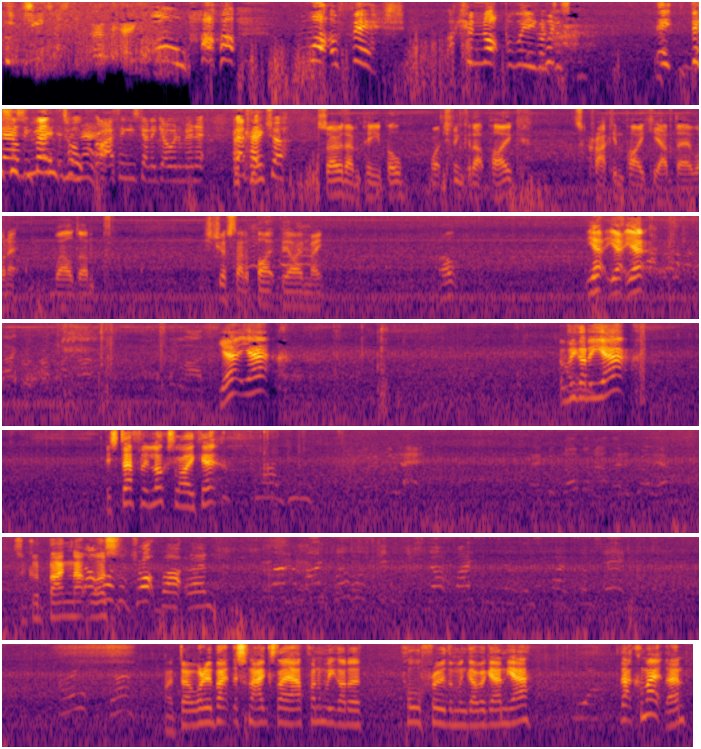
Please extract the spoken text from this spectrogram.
Oh, Jesus. Okay. Oh, what a fish! I cannot believe I'm just. It, this is mental. Right, I think he's going to go in a minute. Get Okay. a picture. So then, people, what do you think of that pike? It's a cracking pike he had there, wasn't it? Well done. He's just had a bite behind me. Oh. Yeah, yeah, yeah. Yeah, yeah. Have we got a yeah? It definitely looks like it. It's a good bang that That was. was a drop back then. Right, don't worry about the snags, they happen. We got to pull through them and go again, yeah? Yeah. Did that come out then?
